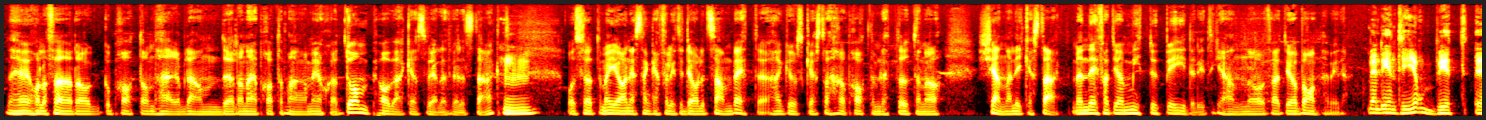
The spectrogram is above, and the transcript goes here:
när jag håller föredrag och pratar om det här ibland, eller när jag pratar med andra människor, att de påverkas väldigt, väldigt starkt. Och så att man jag nästan kan få lite dåligt samvete. Herregud, ska jag stå här och prata om detta utan att känna lika starkt? Men det är för att jag är mitt uppe i det lite grann och för att jag är van vid det. Men det är inte jobbigt eh,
